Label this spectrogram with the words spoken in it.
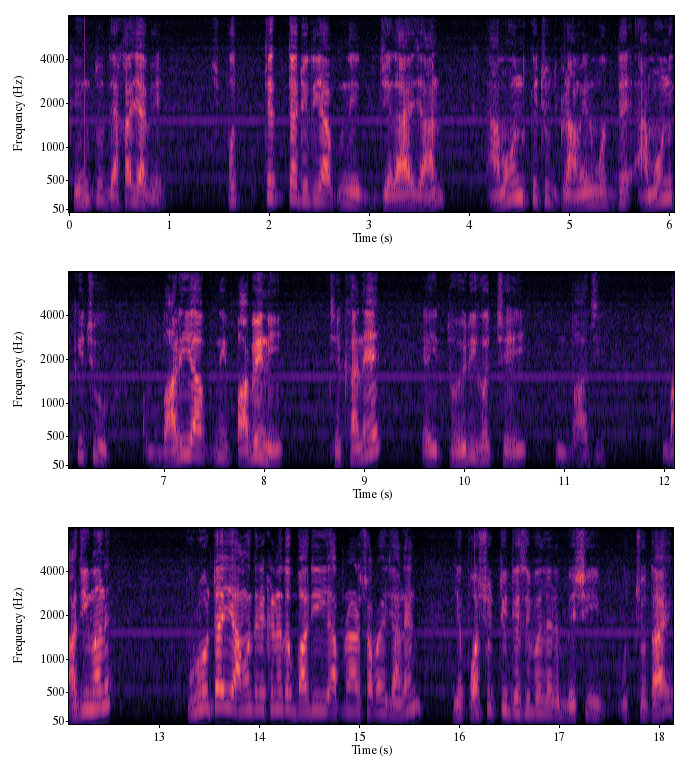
কিন্তু দেখা যাবে, প্রত্যেকটা যদি আপনি জেলায় যান, এমন কিছু গ্রামের মধ্যে এমন কিছু বাড়ি আপনি পাবেনই, যেখানে এই তৈরি হচ্ছে এই বাজি। বাজি মানে? পুরোটাই আমাদের এখানে তো বাজি আপনারা সবাই জানেন যে পঁয়ষট্টি ডেসিবেলের বেশি উচ্চতায়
